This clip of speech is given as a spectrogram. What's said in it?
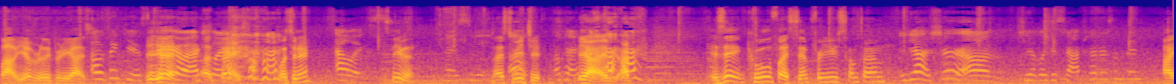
Wow, you have really pretty eyes. Oh, thank you. So yeah. you, uh, actually. thanks. What's your name? Alex. Steven. Nice to meet you. Nice to meet Oh, you. Okay. Yeah. I, I, is it cool if I simp for you sometime? yeah, sure. Um, do you have like a Snapchat or something? I,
